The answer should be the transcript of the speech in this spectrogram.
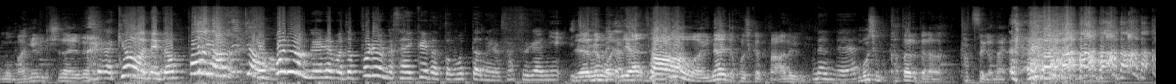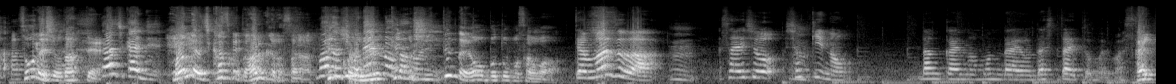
う。もう負ける気しないね。だから今日はね ドッポリオンドッポリオンがいればドッポリオンが最下位だと思ったのよさすがに。いやでもいやドッポリオンはいないで欲しかったある意味。なんで？もしも勝たれたら立つ手がない。そうでしょだって。確かに。万が一勝つことあるからさまだ結構ね初年度なのに。結構知ってんだよボトボさんは。じゃあまずはうん。最初初期の段階の問題を出したいと思います、はい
